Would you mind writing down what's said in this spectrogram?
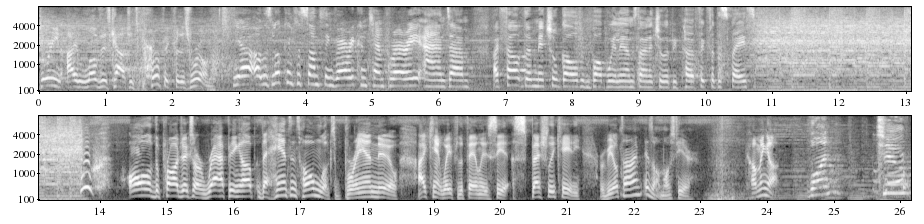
Doreen, I love this couch. It's perfect for this room. Yeah, I was looking for something very contemporary, and um, I felt the Mitchell Gold and Bob Williams furniture would be perfect for the space. Whew. All of the projects are wrapping up. The Hansons home looks brand new. I can't wait for the family to see it, especially Katie. Reveal time is almost here. Coming up. One, two,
